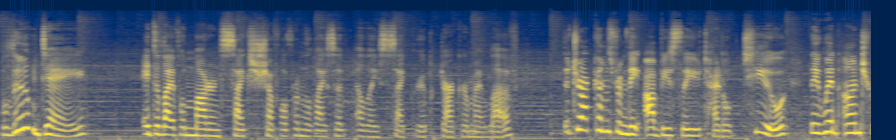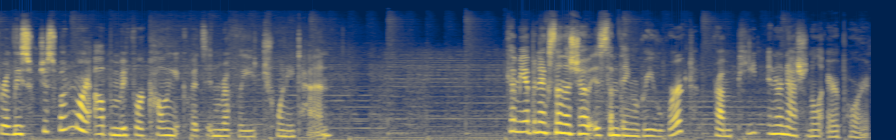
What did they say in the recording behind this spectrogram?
Blue Day, a delightful modern psych shuffle from the likes of LA psych group Darker My Love. The track comes from the obviously titled 2. They went on to release just one more album before calling it quits in roughly 2010. Coming up next on the show is something reworked from Pete International Airport.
